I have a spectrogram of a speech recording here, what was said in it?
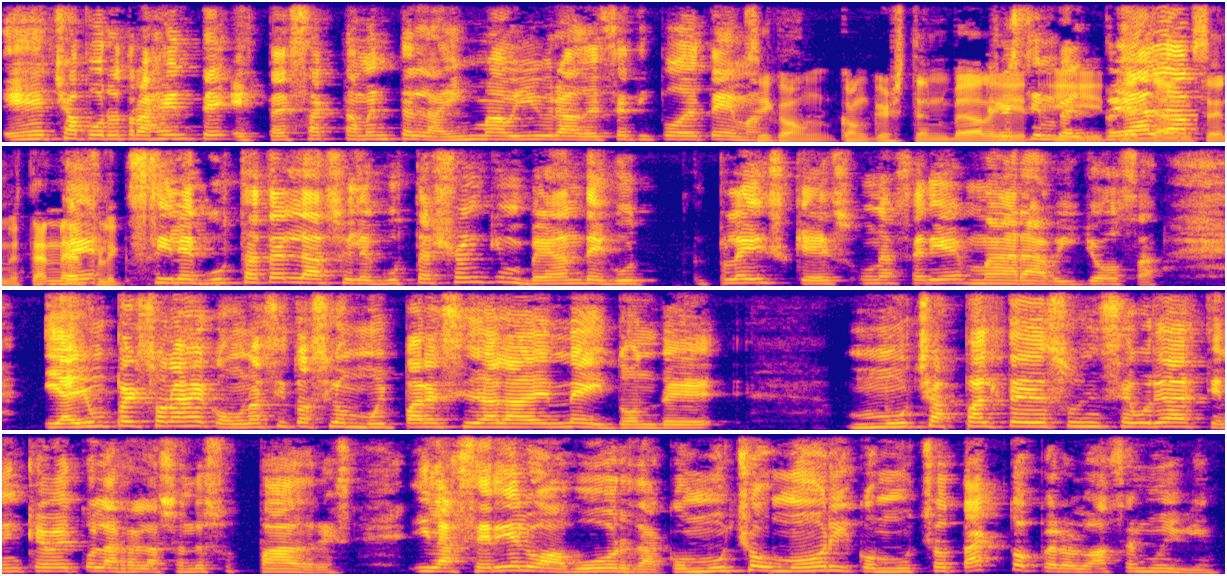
es hecha por otra gente, está exactamente en la misma vibra de ese tipo de temas. Sí, con, con Kristen Bell está en Netflix. si les gusta Ted si les gusta Shrinking, vean The Good Place, que es una serie maravillosa. Y hay un personaje con una situación muy parecida a la de Nate, donde muchas partes de sus inseguridades tienen que ver con la relación de sus padres. Y la serie lo aborda con mucho humor y con mucho tacto, pero lo hace muy bien.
